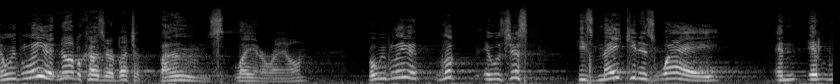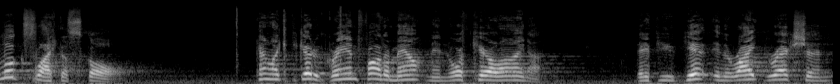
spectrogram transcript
And we believe it not because there are a bunch of bones laying around, but we believe it, look, it was just, he's making his way, and it looks like a skull. Kind of like if you go to Grandfather Mountain in North Carolina, that if you get in the right direction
